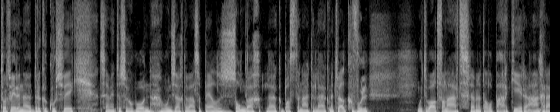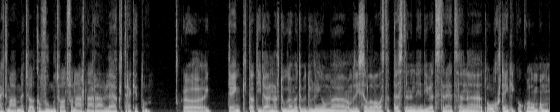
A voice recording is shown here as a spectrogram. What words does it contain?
Het wordt weer een eh, drukke koersweek. Het zijn we intussen gewoon. Woensdag de Waalse Pijl, zondag Luik, Bastenaken, Luik. Met welk gevoel moet Wout van Aert, we hebben het al een paar keren aangeraakt, maar met welk gevoel moet Wout van Aert naar eh, Luik trekken, Tom? Eh, ik denk dat hij daar naartoe gaat met de bedoeling om, om zichzelf eens te testen in, in die wedstrijd. En het oog denk ik ook wel om, om,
